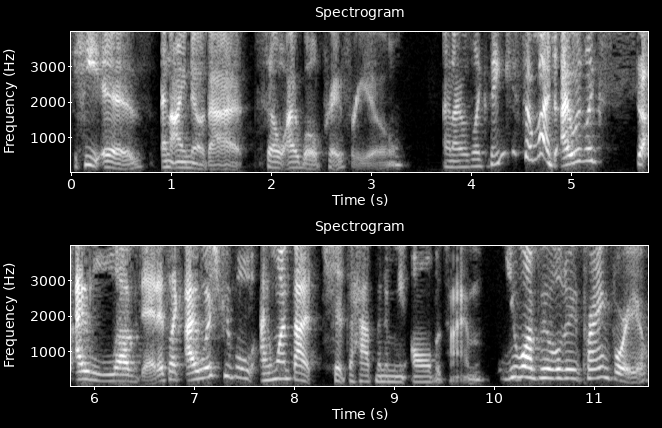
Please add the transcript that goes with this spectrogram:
he is and i know that so i will pray for you and i was like thank you so much i was like so i loved it it's like i wish people i want that shit to happen to me all the time You want people to be praying for you.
